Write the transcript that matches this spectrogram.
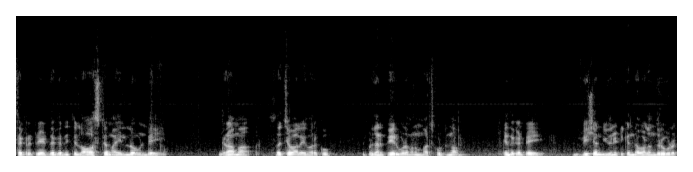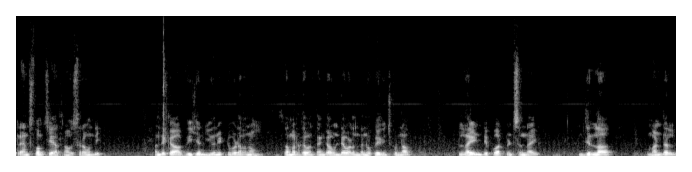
సెక్రటరియట్ దగ్గర నుంచి లాస్ట్ మైల్లో ఉండే గ్రామ సచివాలయం వరకు ఇప్పుడు దాని పేరు కూడా మనం మార్చుకుంటున్నాం. ఎందుకంటే విజన్ యూనిట్ కింద వాళ్ళందరూ కూడా ట్రాన్స్ఫార్మ్ చేయాల్సిన అవసరం ఉంది. అందుకే ఆ విజన్ యూనిట్ను కూడా మనం సమర్థవంతంగా ఉండే వాళ్ళందరినీ ఉపయోగించుకున్నాం. లైన్ డిపార్ట్మెంట్స్ ఉన్నాయి. జిల్లా మండల్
